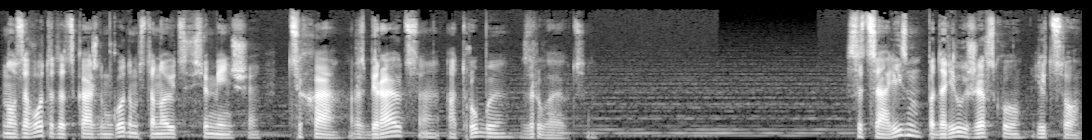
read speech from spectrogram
Но завод этот с каждым годом становится все меньше. Цеха разбираются, а трубы взрываются. Социализм подарил Ижевску лицо,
